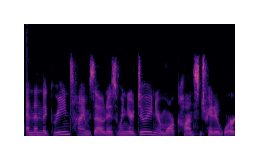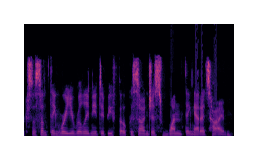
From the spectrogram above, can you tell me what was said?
And then the green time zone is when you're doing your more concentrated work. So something where you really need to be focused on just one thing at a time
